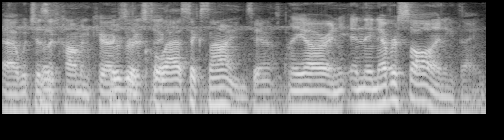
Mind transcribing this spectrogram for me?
uh, which is a common Those are characteristic. classic signs, yeah. They are, and, and they never saw anything.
